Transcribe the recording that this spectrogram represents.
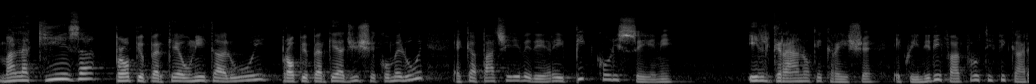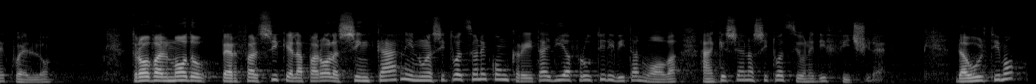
ma la Chiesa, proprio perché è unita a Lui, proprio perché agisce come Lui, è capace di vedere i piccoli semi il grano che cresce e quindi di far fruttificare quello. Trova il modo per far sì che la parola si incarni in una situazione concreta e dia frutti di vita nuova, anche se è una situazione difficile. Da ultimo,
